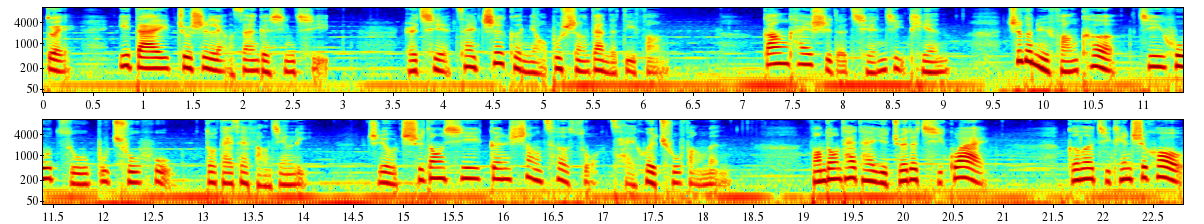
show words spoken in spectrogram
对，一待就是两三个星期，而且在这个鸟不生蛋的地方。刚开始的前几天，这个女房客几乎足不出户，都待在房间里，只有吃东西跟上厕所才会出房门。房东太太也觉得奇怪。隔了几天之后，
